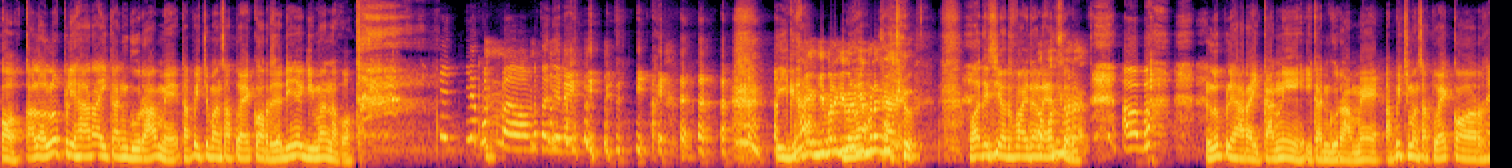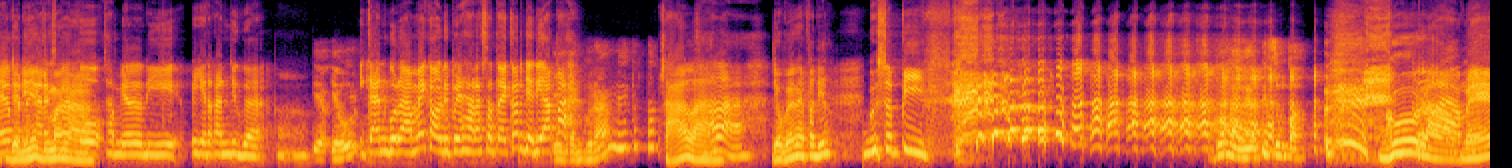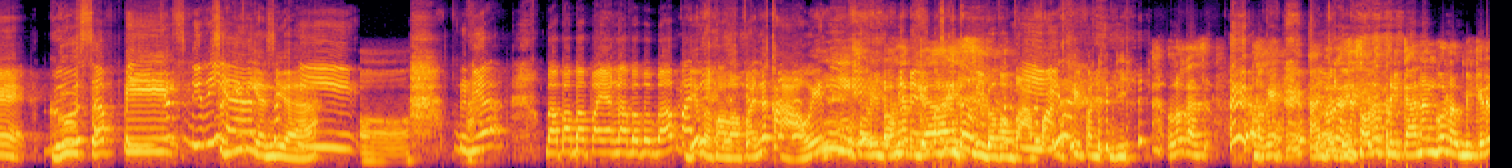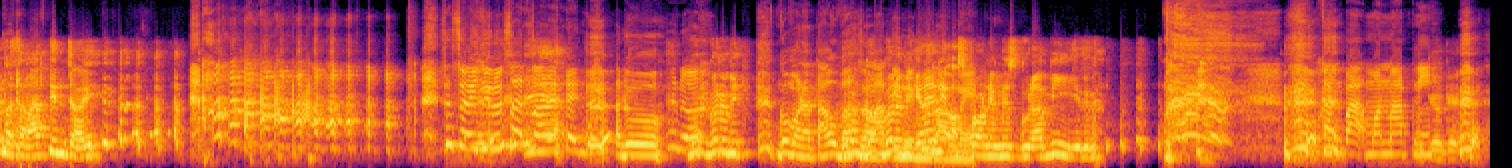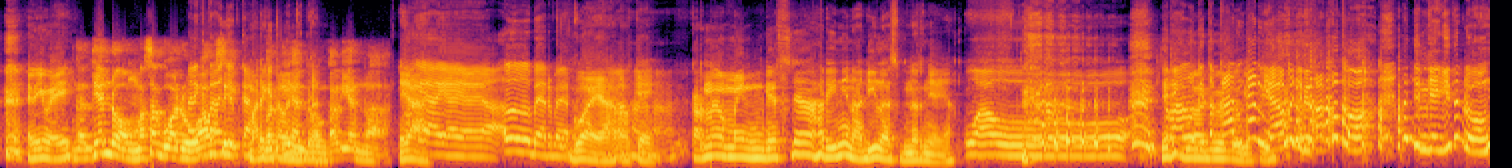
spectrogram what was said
Oh, kalau lu pelihara ikan gurame tapi cuma satu ekor, jadinya gimana kok? Kenapa pertanyaan ini? Tiga. Ya, gimana, gimana, dua, gimana, satu. What is your final Apa answer? gimana? Apa? Lu pelihara ikan nih, ikan gurame, tapi cuma satu ekor. Ayo jadinya gimana? Sepatu sambil dipikirkan juga. Heeh. Ya, ya. Ikan gurame kalau dipelihara satu ekor jadi apa? Ikan gurame tetap. Salah. Salah. Jawabannya apa, Dil? Gusepi. Gue gak ngerti sumpah. Gurame. Gu sepi. Kan sendirian. Sendirian dia. sepi. Oh. Aduh dia bapak-bapak yang gak bapak-bapak Dia bapak-bapaknya kawin nih. Sorry banget Masa guys. kita lebih bapak-bapak Iya. daripada dia. Lo kasih Oke, Lo lanjut kasih soalnya perikanan gue mikirnya bahasa Latin coy. Sesuai jurusan soalnya. Aduh, Aduh. Gue gue udah mikir gue mana tahu Gue bahasa Latin udah mikirnya ini. Ospronimus gurami gitu kan. Bukan pak, mohon maaf nih. Oke oke. Anyway, Gantian dong, masa gua Mari doang kita sih? Mari kita Gantian lanjutkan. dong, kalian lah. ya. Ya ya ya ya. Lu lu ber ber. Gua ya, oke. aha. Karena main guestnya hari ini Nadila sebenarnya ya. Wow. Jadi Terlalu ditekankan gitu. ya, aku jadi takut loh. Kok jangan kayak gitu dong.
